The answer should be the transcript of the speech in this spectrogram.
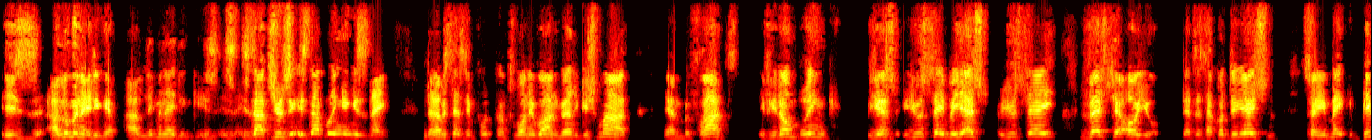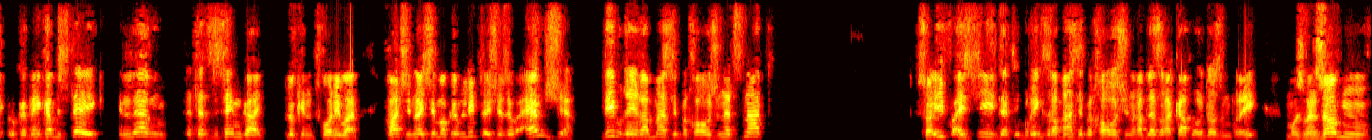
is illuminating eliminating is is is not using is not bringing his name The Rebbe says in footnote 21, very geschmack, and befragt, if you don't bring, yes, you say yes, you say veshe oyu. That is a continuation. So you make, people could make a mistake and learn that that's the same guy. Look in 21. Mokim litosh, so emshe, divrei Rav Masi Bechorosh, and it's not. So if I see that he brings Rav Masi Bechorosh and Rav Lezer HaKapor doesn't bring, muss man sagen,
